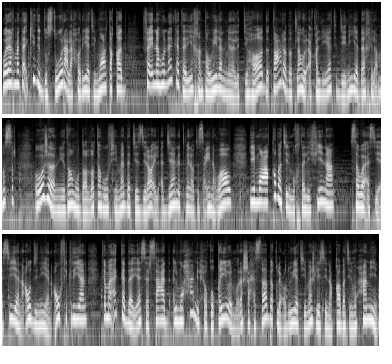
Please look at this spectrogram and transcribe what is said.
ورغم تأكيد الدستور على حرية المعتقد فإن هناك تاريخا طويلا من الاضطهاد تعرضت له الأقليات الدينية داخل مصر ووجد النظام ضالته في مادة ازدراء الأديان 98 واو لمعاقبة المختلفين سواء سياسيا أو دينيا أو فكريا كما أكد ياسر سعد المحامي الحقوقي والمرشح السابق لعضوية مجلس نقابة المحامين.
